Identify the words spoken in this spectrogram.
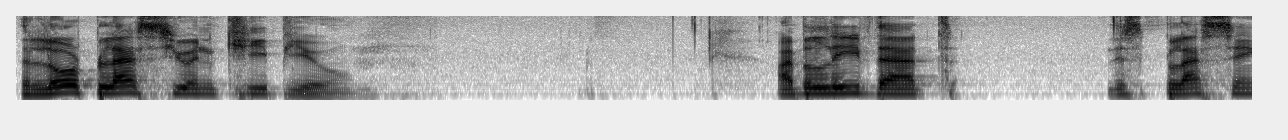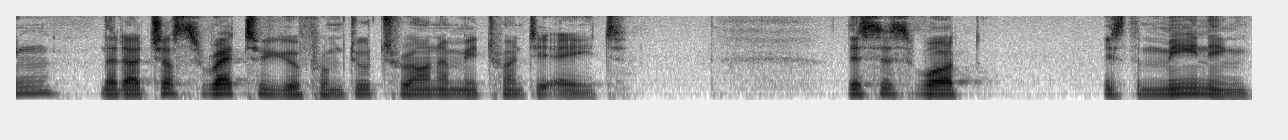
The Lord bless you and keep you. I believe that this blessing that I just read to you from Deuteronomy 28, this is what is the meaning.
